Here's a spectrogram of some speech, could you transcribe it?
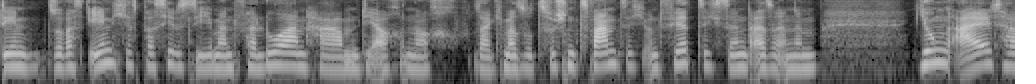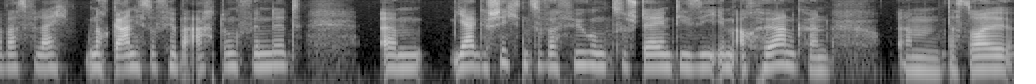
denen sowas ähnliches passiert ist, die jemanden verloren haben, die auch noch, sag ich mal, so zwischen 20 und 40 sind, also in einem jungen Alter, was vielleicht noch gar nicht so viel Beachtung findet, ähm, ja, Geschichten zur Verfügung zu stellen, die sie eben auch hören können. Ähm, das soll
